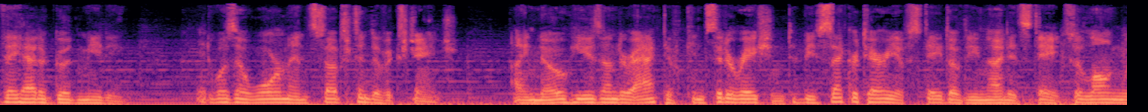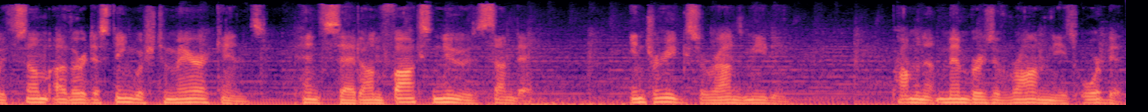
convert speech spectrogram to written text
They had a good meeting. It was a warm and substantive exchange. I know he is under active consideration to be Secretary of State of the United States along with some other distinguished Americans, Pence said on Fox News Sunday. Intrigue surrounds meeting. Prominent members of Romney's orbit,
